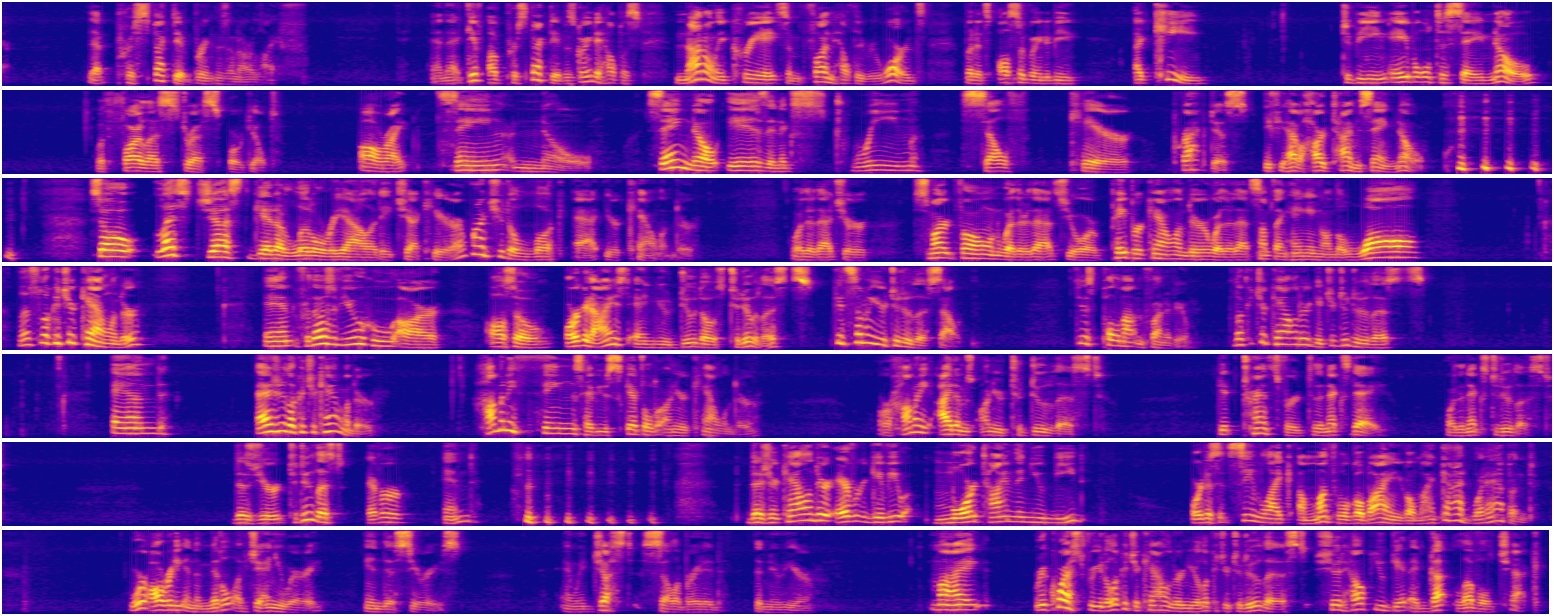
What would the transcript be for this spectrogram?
that perspective brings in our life. And that gift of perspective is going to help us not only create some fun, healthy rewards, but it's also going to be a key to being able to say no with far less stress or guilt. All right, saying no. Saying no is an extreme self care practice if you have a hard time saying no. so let's just get a little reality check here. I want you to look at your calendar, whether that's your smartphone, whether that's your paper calendar, whether that's something hanging on the wall. Let's look at your calendar. And for those of you who are also organized and you do those to do lists, get some of your to do lists out. Just pull them out in front of you. Look at your calendar, get your to do lists. And as you look at your calendar, how many things have you scheduled on your calendar? Or how many items on your to do list get transferred to the next day or the next to do list? Does your to do list ever end? Does your calendar ever give you more time than you need? Or does it seem like a month will go by and you go, my God, what happened? We're already in the middle of January in this series, and we just celebrated the new year. My request for you to look at your calendar and you look at your to do list should help you get a gut level check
